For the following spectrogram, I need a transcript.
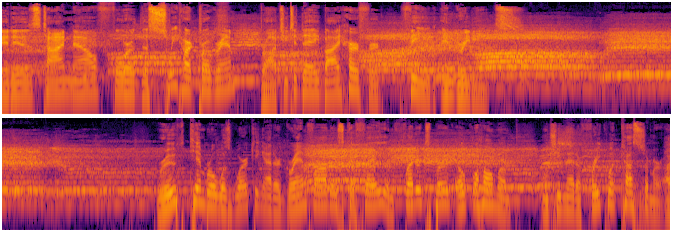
It is time now for the Sweetheart program brought to you today by Hereford Feed Ingredients. Ruth Kimbrell was working at her grandfather's cafe in Fredericksburg, Oklahoma, when she met a frequent customer, a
